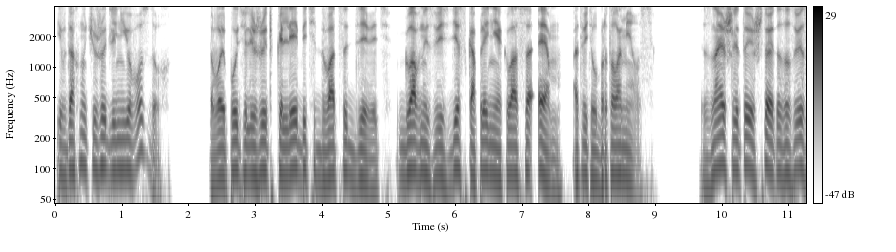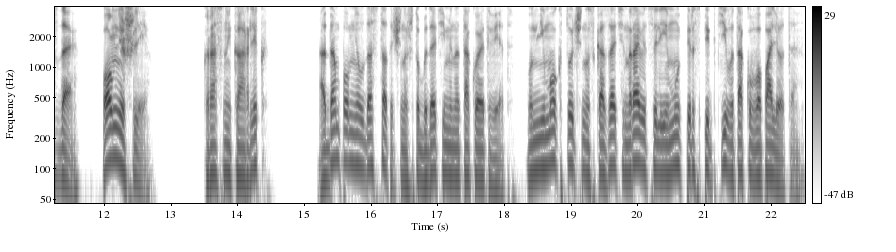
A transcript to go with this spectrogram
и вдохнуть чужой для нее воздух? Твой путь лежит к Лебедь-29, главной звезде скопления класса М, ответил Бартоломеус. Знаешь ли ты, что это за звезда? Помнишь ли? Красный карлик? Адам помнил достаточно, чтобы дать именно такой ответ. Он не мог точно сказать, нравится ли ему перспектива такого полета.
